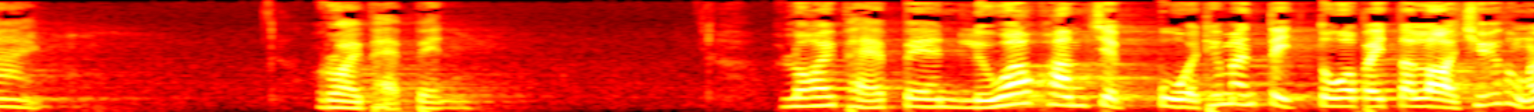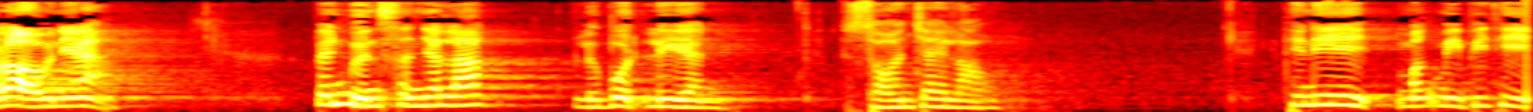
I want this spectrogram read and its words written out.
ง่าย ๆ รอยแผลเป็น รอยแผลเป็นหรือว่าความเจ็บปวดที่มันติดตัวไปตลอดชีวิตของเราเนี่ยเป็นเหมือนสัญลักษณ์หรือบทเรียนสอนใจเรา ที่นี่มักมีพิธี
